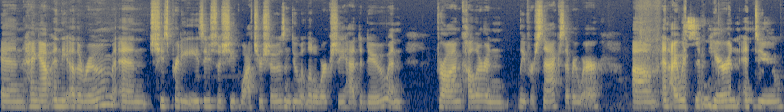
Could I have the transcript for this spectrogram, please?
and hang out in the other room and she's pretty easy so she'd watch her shows and do what little work she had to do and draw and color and leave her snacks everywhere um, and I would sit in here and, and do,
